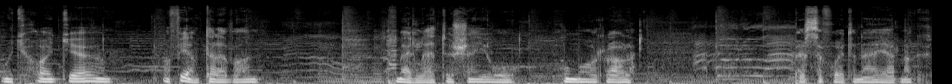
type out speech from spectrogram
Úgyhogy a film tele van meglehetősen jó humorral, persze folyton eljárnak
